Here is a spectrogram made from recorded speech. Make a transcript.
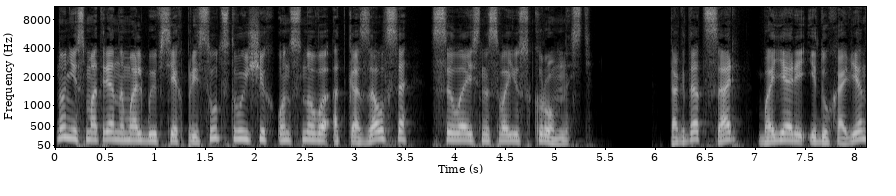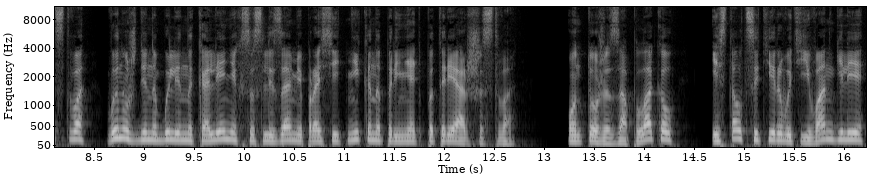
Но несмотря на мольбы всех присутствующих, он снова отказался, ссылаясь на свою скромность. Тогда царь, бояре и духовенство вынуждены были на коленях со слезами просить Никона принять патриаршество. Он тоже заплакал и стал цитировать Евангелие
